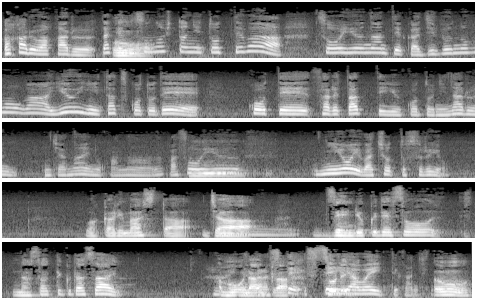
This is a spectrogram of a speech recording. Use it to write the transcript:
わかるわかる。だけどうん。その人にとってはそういうなんていうか自分の方が優位に立つことで肯定されたっていうことになるんじゃないのかな。なんかそういう匂いはちょっとするよ、わかりました。じゃあ、うん。全力でそうなさってください。はい。もうなんかステイアウェイって感じ。うん、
